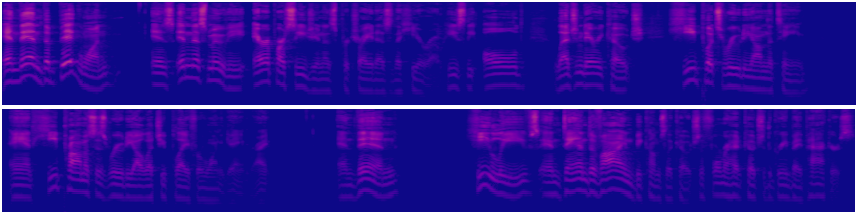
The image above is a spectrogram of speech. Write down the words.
and then the big one is in this movie, Ara Parseghian is portrayed as the hero. He's the old legendary coach. He puts Rudy on the team and he promises Rudy, I'll let you play for one game, right? And then he leaves, and Dan Devine becomes the coach, the former head coach of the Green Bay Packers.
